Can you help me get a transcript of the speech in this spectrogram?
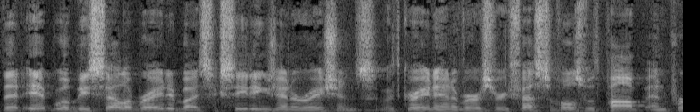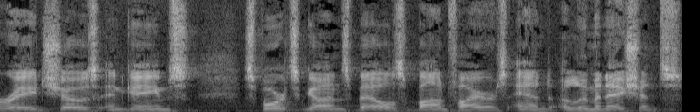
that it will be celebrated by succeeding generations with great anniversary festivals with pomp and parade, shows and games, sports, guns, bells, bonfires, and illuminations.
